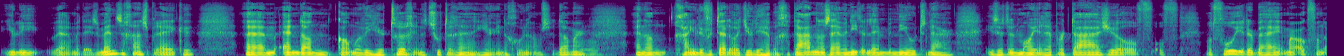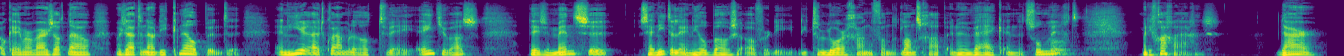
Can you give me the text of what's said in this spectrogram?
jullie waren met deze mensen gaan spreken. Ehm, en dan komen we hier terug in het souterrain hier in de Groene Amsterdammer. En dan gaan jullie vertellen wat jullie hebben gedaan. En dan zijn we niet alleen benieuwd naar, is het een mooie reportage of, of wat voel je erbij? Maar ook van, oké, maar waar, zat nou, waar zaten nou die knelpunten? En hieruit kwamen er al twee. Eentje was, deze mensen zijn niet alleen heel boos over die, die teloorgang van het landschap en hun wijk en het zonlicht, maar die vrachtwagens. Daar,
